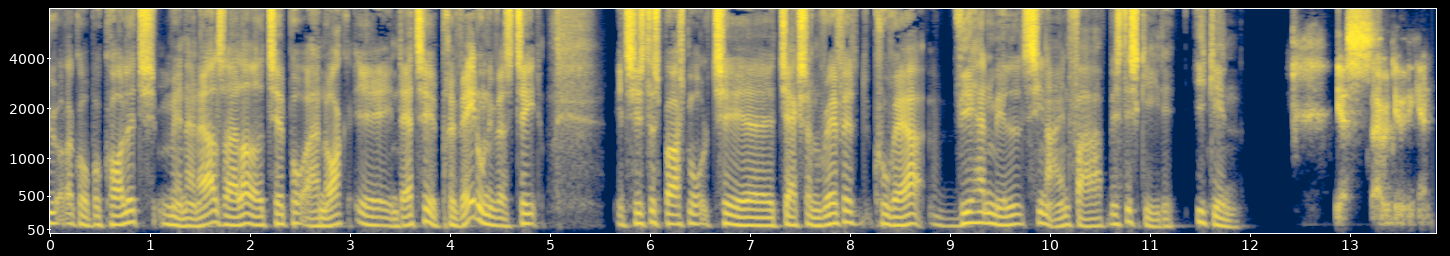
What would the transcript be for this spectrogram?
dyrt at gå på college, men han er altså allerede tæt på at have nok øh, endda til et privat universitet. Et sidste spørgsmål til øh, Jackson Riffet kunne være, vil han melde sin egen far, hvis det skete igen? Yes, I would do it again.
